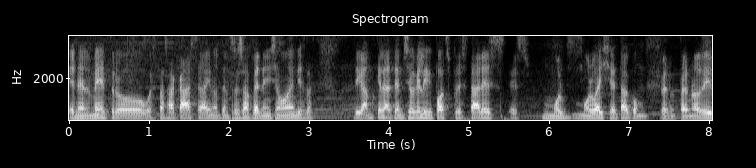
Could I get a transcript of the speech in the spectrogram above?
en el metro o estàs a casa i no tens res a fer en aquest moment i estàs... Diguem que l'atenció que li pots prestar és, és molt, molt baixeta, com per, per no dir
